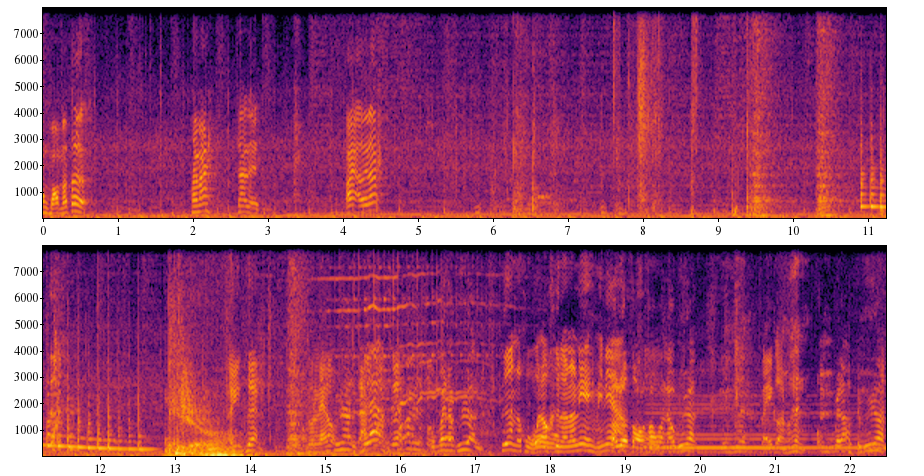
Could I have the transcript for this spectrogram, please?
้องบอมนะเตอร์ใช่ไหมใช่เลย ไปเอาเลยนะ เฮ้ยเพื่อนโดนแล้วเพื่อนลาก่อนเพื่อนผมไม่นะเพื่อนเพื่อนโอ้โหเราคืนแล้วนะเนี่ยเห็นไหมเนี่ยเราเหลือสองคนแล้วเพื่อนไปก่อนเพื่อนผมไม่ได้เพื่อน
